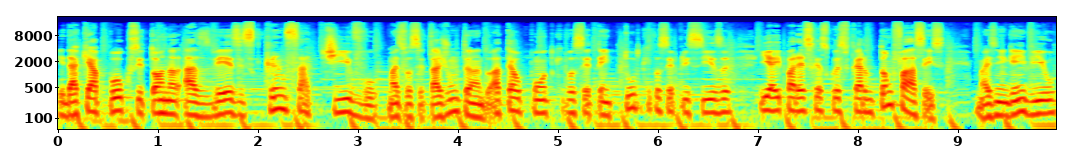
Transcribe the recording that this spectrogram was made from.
e daqui a pouco se torna às vezes cansativo, mas você está juntando até o ponto que você tem tudo que você precisa e aí parece que as coisas ficaram tão fáceis, mas ninguém viu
